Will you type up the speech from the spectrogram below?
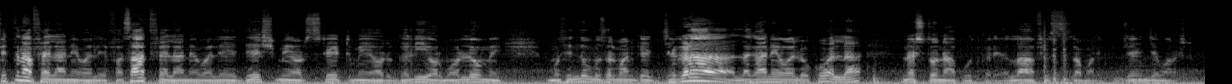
फितना फैलाने वाले, फसाद फैलाने वाले देश में और स्टेट में और गली और मोहल्लों में हिंदू मुसलमान के झगड़ा लगाने वालों को अल्लाह नश्तो नापूद करे। अल्लाह हाफिज़। जय हिंद, जय महाराष्ट्र।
